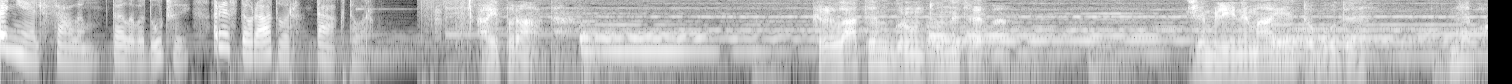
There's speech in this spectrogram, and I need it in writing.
Даніель Салем, телеведучий, ресторатор та актор. А й правда. Крилатим ґрунту не треба. Землі немає, то буде небо.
